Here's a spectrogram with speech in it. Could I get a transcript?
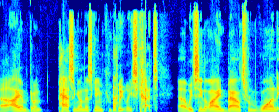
Uh, I am going passing on this game completely, Scott. Uh, we've seen the line bounce from one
